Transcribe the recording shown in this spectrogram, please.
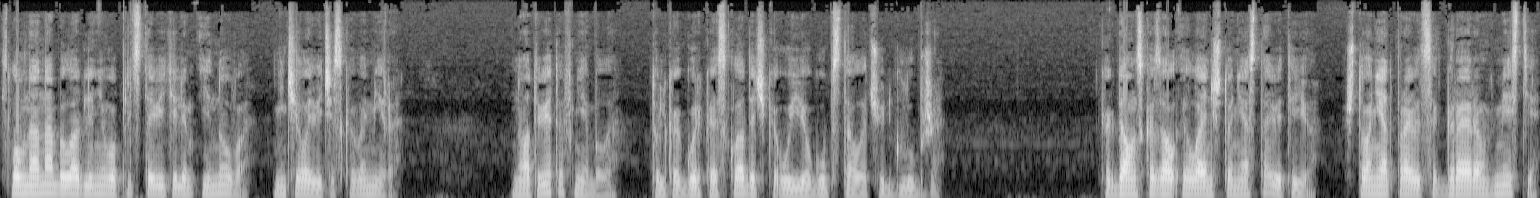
Словно она была для него представителем иного, нечеловеческого мира. Но ответов не было, только горькая складочка у ее губ стала чуть глубже. Когда он сказал Элайн, что не оставит ее, что они отправятся к Грайерам вместе,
